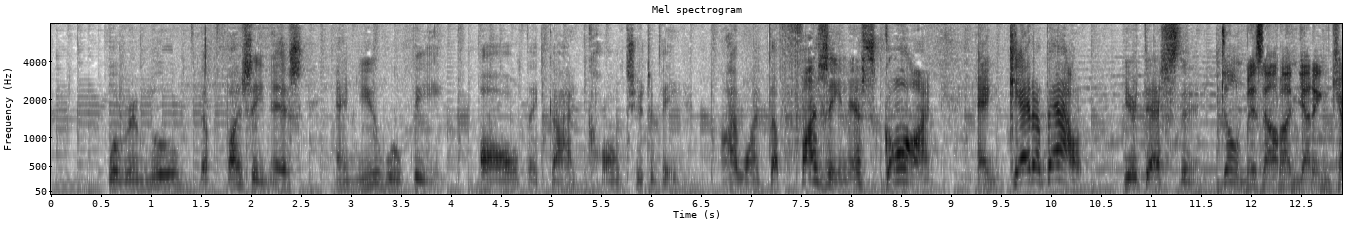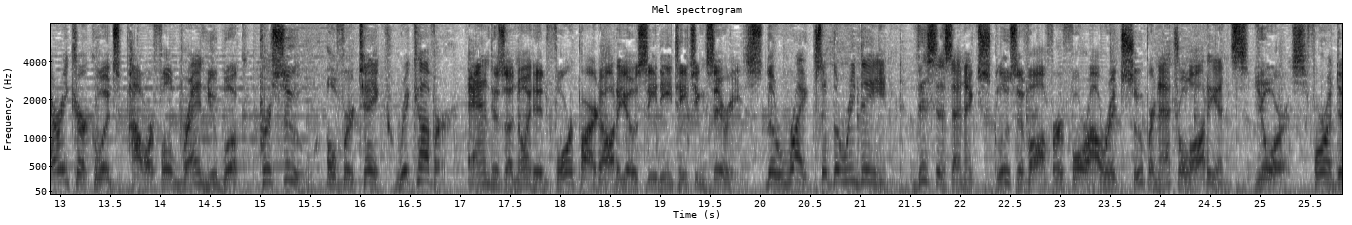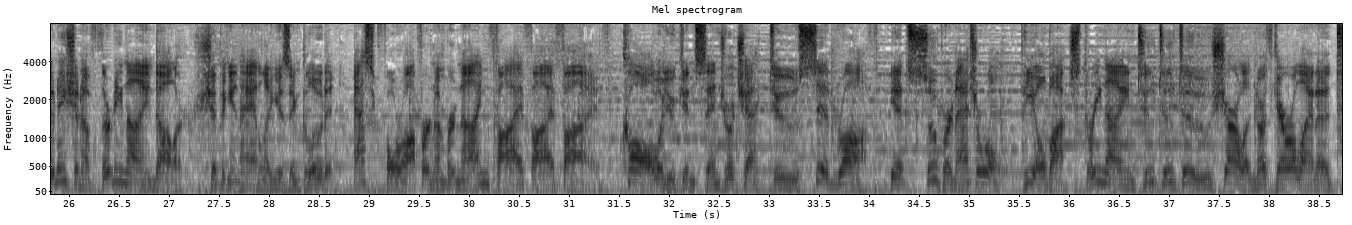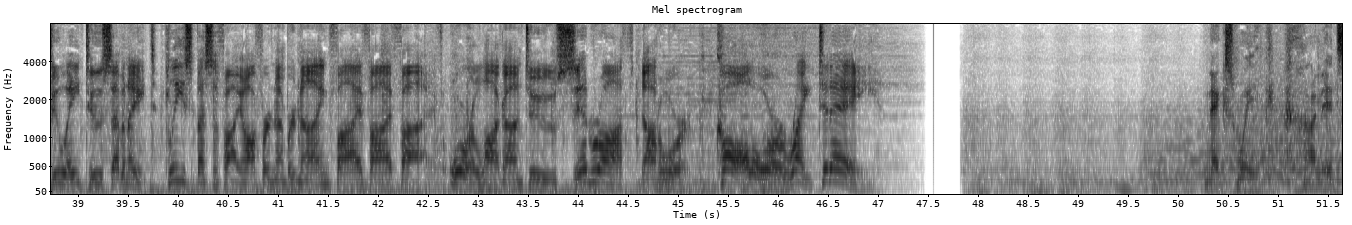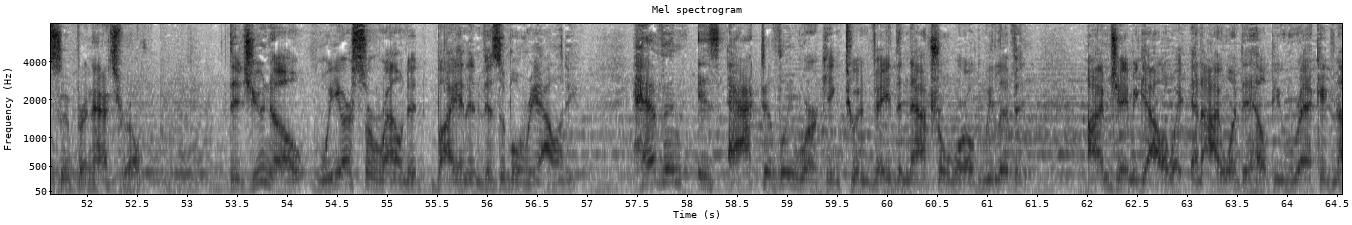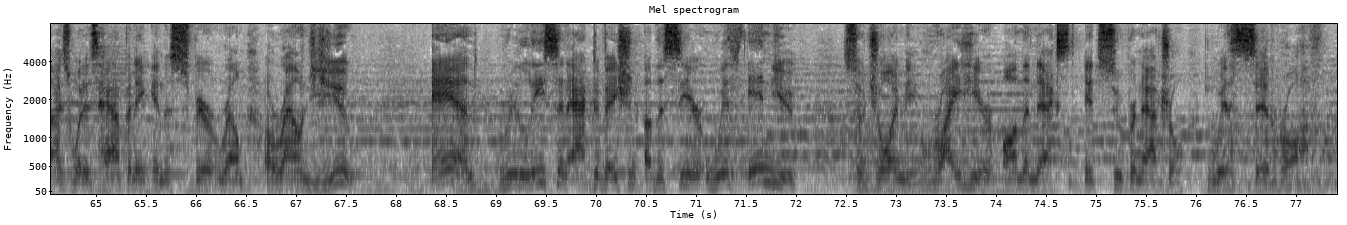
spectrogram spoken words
will remove the fuzziness and you will be all that God called you to be. I want the fuzziness gone and get about your destiny. Don't miss out on getting Kerry Kirkwood's powerful brand new book, Pursue, Overtake, Recover, and his anointed four part audio CD teaching series, The Rights of the Redeemed. This is an exclusive offer for our rich Supernatural audience. Yours for a donation of $39. Shipping and handling is included. Ask for offer number 9555. Call or you can send your check to Sid Roth. It's Supernatural. P.O. Box 39222, Charlotte, North Carolina 28278. Please specify offer number 9555 or log on to sidroth.org. Call or write today. Next week on It's Supernatural. Did you know we are surrounded by an invisible reality? Heaven is actively working to invade the natural world we live in. I'm Jamie Galloway, and I want to help you recognize what is happening in the spirit realm around you and release an activation of the seer within you. So join me right here on the next It's Supernatural with Sid Roth.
